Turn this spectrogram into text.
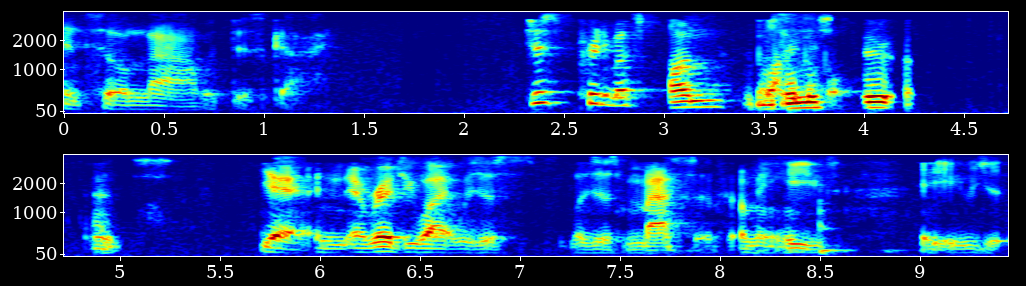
until now with this guy. Just pretty much unblockable. Minister of Defense. Yeah, and, and Reggie White was just was just massive. I mean, he's he was just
